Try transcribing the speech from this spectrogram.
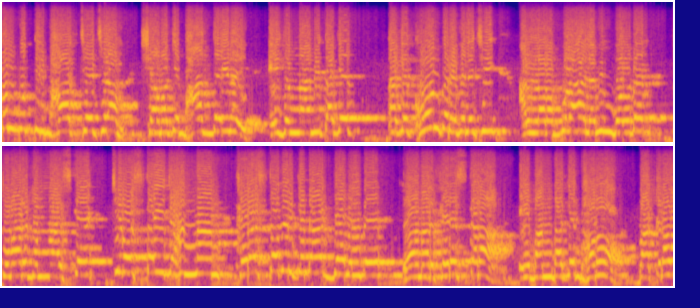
সম্পত্তির ভাগ চেয়েছিলাম। সে আমাকে ভাগ দেয় নাই। এই জন্য আমি তাকে তাকে খুন করে ফেলেছি। আল্লাহ রাব্বুল আলামিন বলবেন, তোমার জন্য আজকে চিরস্থায়ী জাহান্নাম ফেরেশতাদেরকে ডাক দিয়ে বলবে। ও আমার ফেরেশতারা, এই বান্দাকে ধরো, পাকড়াও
